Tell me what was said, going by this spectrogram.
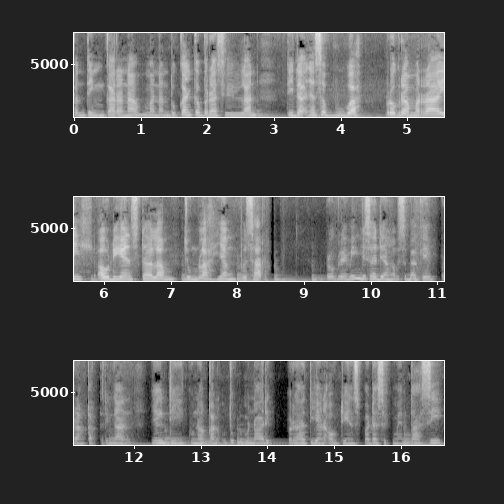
penting karena menentukan keberhasilan tidaknya sebuah program meraih audiens dalam jumlah yang besar. Programming bisa dianggap sebagai perangkat ringan yang digunakan untuk menarik perhatian audiens pada segmentasi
